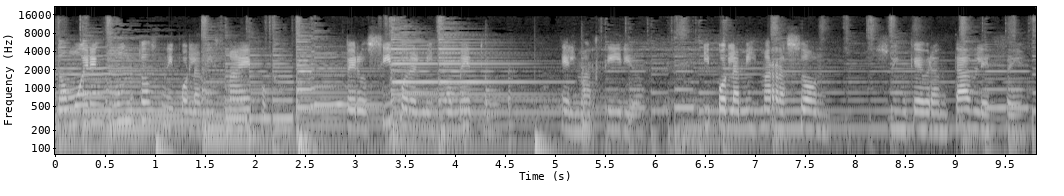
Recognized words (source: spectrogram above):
No mueren juntos ni por la misma época, pero sí por el mismo método, el martirio, y por la misma razón, su inquebrantable fe.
